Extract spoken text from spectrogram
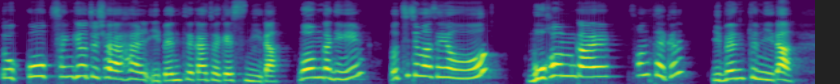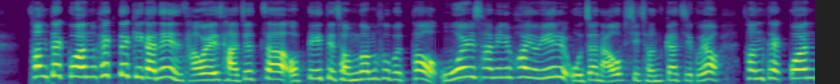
또 꼭 챙겨주셔야 할 이벤트가 되겠습니다. 모험가님 놓치지 마세요. 모험가의 선택은 이벤트입니다. 선택권 획득 기간은 4월 4주차 업데이트 점검 후부터 5월 3일 화요일 오전 9시 전까지고요. 선택권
